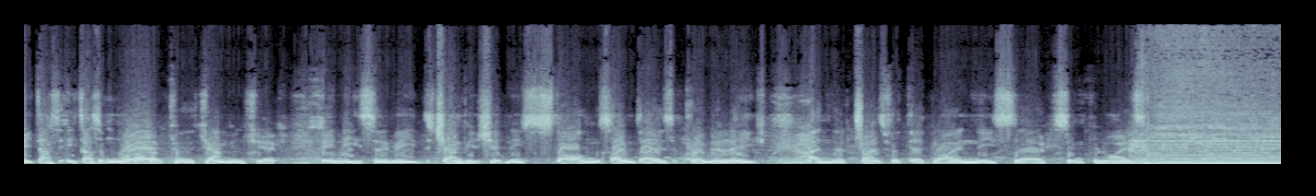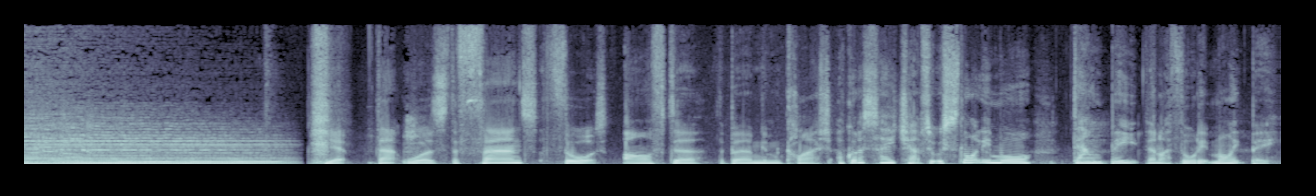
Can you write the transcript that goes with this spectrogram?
It does it doesn't work for the Championship. It needs to be the Championship needs to start on the same day as the Premier League, and the transfer deadline needs to synchronised. Yep, that was the fans' thoughts after the Birmingham clash. I've got to say, chaps, it was slightly more downbeat than I thought it might be.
